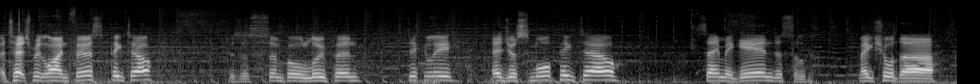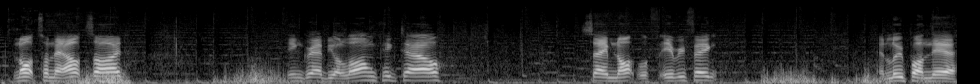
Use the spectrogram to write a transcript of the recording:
attachment line first, pigtail. Just a simple loop in. Secondly, add your small pigtail. Same again, just make sure the knot's on the outside. Then grab your long pigtail. Same knot with everything. And loop on there.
